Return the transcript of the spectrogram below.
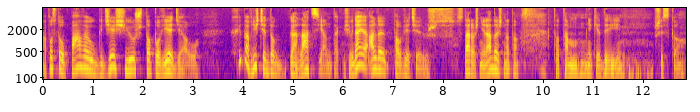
apostoł Paweł gdzieś już to powiedział. Chyba w liście do Galacjan, tak mi się wydaje, ale to wiecie, już starość, nie radość, no to, to tam niekiedy i wszystko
